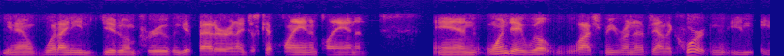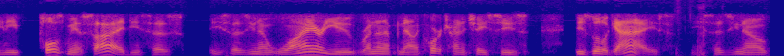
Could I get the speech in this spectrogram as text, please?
you know what I needed to do to improve and get better. And I just kept playing and playing, and and one day Wilt watched me running up down the court, and, and, and he pulls me aside. He says, he says, you know, why are you running up and down the court trying to chase these these little guys? He says, you know,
